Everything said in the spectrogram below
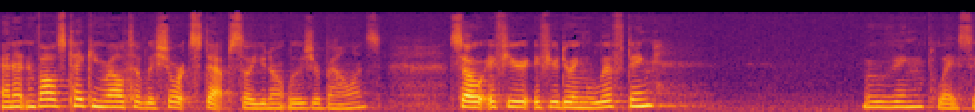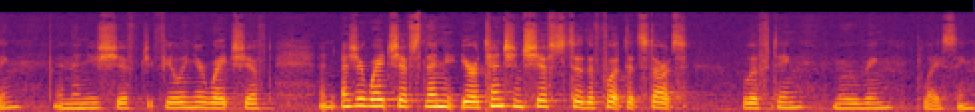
and it involves taking relatively short steps so you don't lose your balance. So if you're, if you're doing lifting, moving, placing, and then you shift, feeling your weight shift. And as your weight shifts, then your attention shifts to the foot that starts lifting, moving, placing,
